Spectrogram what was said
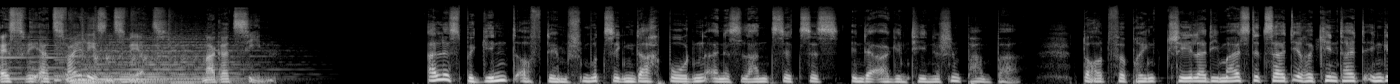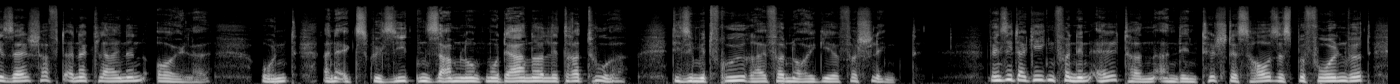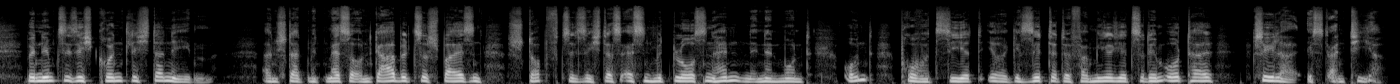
SWR 2 Lesenswert Magazin Alles beginnt auf dem schmutzigen Dachboden eines Landsitzes in der argentinischen Pampa. Dort verbringt Sheila die meiste Zeit ihrer Kindheit in Gesellschaft einer kleinen Eule und einer exquisiten Sammlung moderner Literatur, die sie mit frühreifer Neugier verschlingt. Wenn sie dagegen von den Eltern an den Tisch des Hauses befohlen wird, benimmt sie sich gründlich daneben. Anstatt mit Messer und Gabel zu speisen, stopft sie sich das Essen mit bloßen Händen in den Mund und provoziert ihre gesittete Familie zu dem Urteil, Sheila ist ein Tier.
